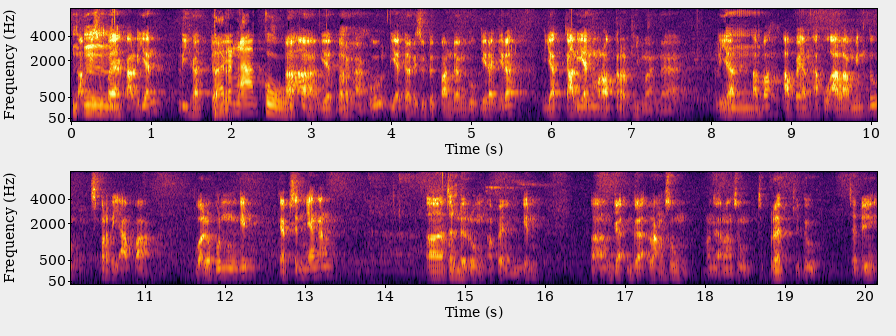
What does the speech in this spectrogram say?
tapi Mm-mm. supaya kalian lihat dari bareng aku Ah, ah, lihat bareng aku, lihat dari sudut pandangku. Kira-kira lihat kalian meroker gimana, lihat Hmm. apa apa yang aku alamin tuh seperti apa. Walaupun mungkin captionnya kan eh, cenderung apa ya, mungkin eh, nggak nggak langsung nggak langsung jebret gitu. Jadi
